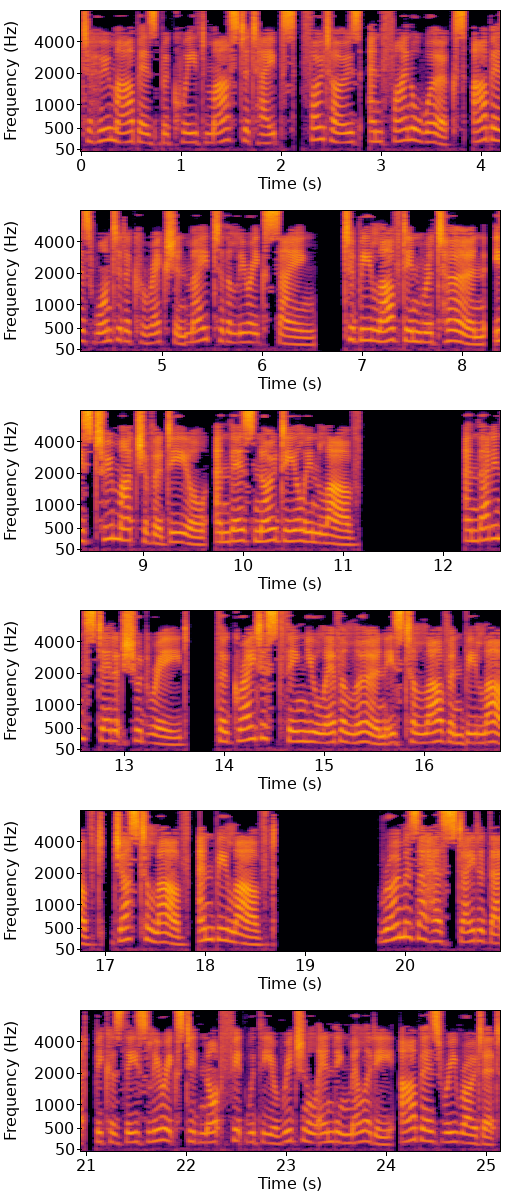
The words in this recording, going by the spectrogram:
to whom Ahbez bequeathed master tapes, photos, and final works, Ahbez wanted a correction made to the lyrics saying, to be loved in return, is too much of a deal, and there's no deal in love. And that instead it should read, The greatest thing you'll ever learn is to love and be loved, just to love, and be loved. Romersa has stated that, because these lyrics did not fit with the original ending melody, Ahbez rewrote it.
